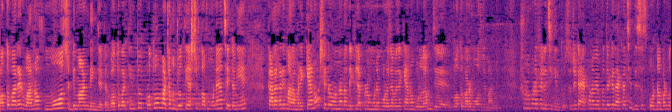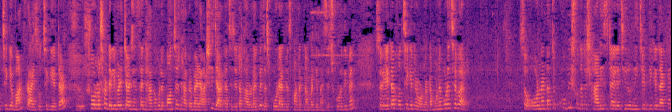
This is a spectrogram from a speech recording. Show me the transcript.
গতবারের ওয়ান অফ মোস্ট ডিমান্ডিং যেটা, গতবার কিন্তু প্রথমবার যখন জ্যোতি আসছিল তখন মনে আছে এটা নিয়ে কারাকারি মারামারি। কেন? সেটার অন্যটা দেখলে আপনারা মনে পড়ে যাবে যে কেন বললাম যে গতবার মোস্ট ডিমান্ডিং শুরু করে ফেলেছি কিন্তু। সো যেটা এখন আমি আপনাদেরকে দেখাচ্ছি দিস ইজ কোড নাম্বার হচ্ছে গিয়ে ওয়ান প্রাইস হচ্ছে গিয়ে এটার ষোলোশো। ডেলিভারি চার্জ ইনসাইড ঢাকা হলে পঞ্চাশ ঢাকার বাইরে আসি যার কাছে যেটা ভালো লাগবে just code address contact number দিয়ে মেসেজ করে দিবেন। সো এটা হচ্ছে গিয়ে এটার অন্যটা মনে পড়েছে এবার? সো ওড়নাটা হচ্ছে খুবই সুন্দর একটা শাড়ি স্টাইলে ছিল। নিচের দিকে দেখেন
